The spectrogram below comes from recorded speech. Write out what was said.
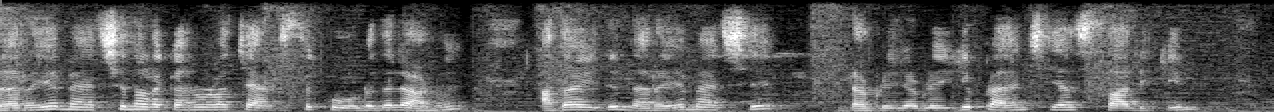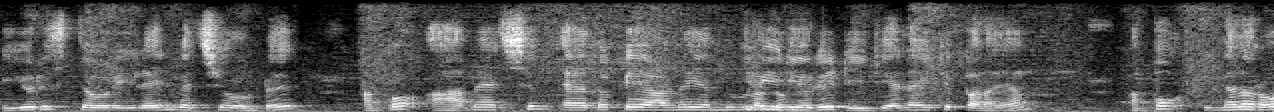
നിറയെ മാച്ച് നടക്കാനുള്ള ചാൻസ് കൂടുതലാണ്. അതായത് നിറയെ മാച്ച് ഡബ്ല്യു ഡബ്ല്യുക്ക് പ്ലാൻ ചെയ്യാൻ സാധിക്കും. ഈ ഒരു സ്റ്റോറി ലൈൻ വെച്ചുകൊണ്ട്. അപ്പോൾ ആ മാച്ചും ഏതൊക്കെയാണ് എന്നുള്ള വീഡിയോയിൽ ഡീറ്റെയിൽ ആയിട്ട് പറയാം. അപ്പോൾ ഇന്നലെ റോ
